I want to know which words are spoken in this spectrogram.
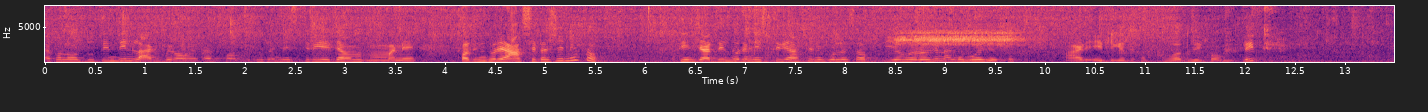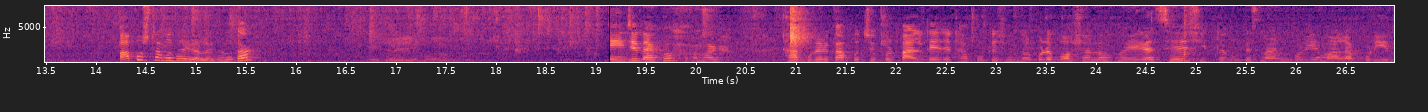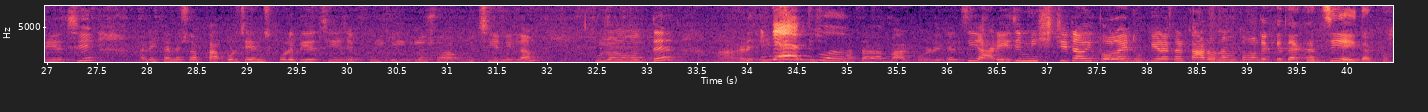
এখন ও দু তিন দিন লাগবে রঙের কাজ কমপ্লিট মিস্ত্রি এই জাম মানে কদিন ধরে আসে টাসেনি তো, তিন চার দিন ধরে মিস্ত্রি আসেনি বলে সব ইয়ে হয়ে রয়েছে, নাহলে হয়ে যেত। আর এদিকে ধোয়া- ধোয়াধুয়ি কমপ্লিট পাপোসটা কোথায় গেল এখানকার? এই যে দেখো, আমার ঠাকুরের কাপড় চোপড় পাল্টে যে ঠাকুরকে সুন্দর করে বসানো হয়ে গেছে। শিব ঠাকুরকে স্নান করিয়ে মালা পরিয়ে দিয়েছি। আর এখানে সব কাপড় চেঞ্জ করে দিয়েছি। এই যে ফুল টুলগুলো সব গুছিয়ে নিলাম ফুলোর মধ্যে। আর এই খাতা বার করে রেখেছি। আর এই যে মিষ্টিটা ওই তলায় ঢুকিয়ে রাখার কারণ আমি তোমাদেরকে দেখাচ্ছি। এই দেখো,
